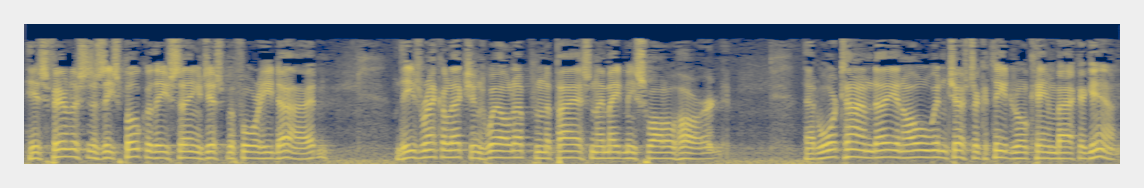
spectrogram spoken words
His fearlessness, he spoke of these things just before he died. These recollections welled up from the past and they made me swallow hard. That wartime day in old Winchester Cathedral came back again.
